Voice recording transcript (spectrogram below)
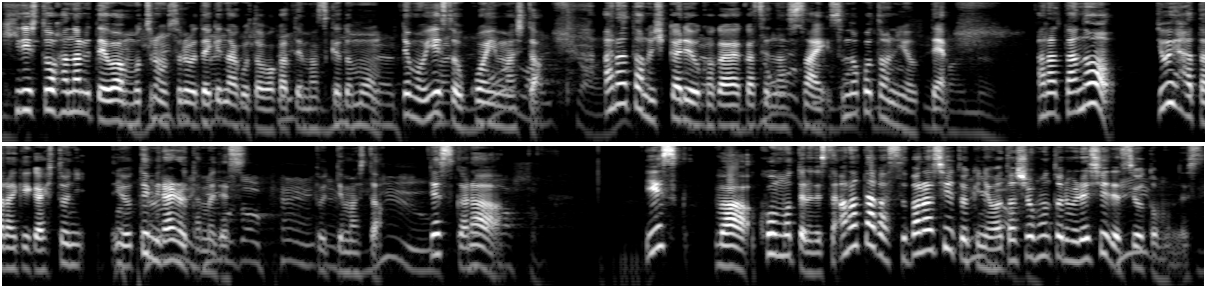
キリストを離れてはもちろんそれはできないことは分かっていますけどもでもイエスをこう言いました。あなたの光を輝かせなさい。そのことによって。あなたの良い働きが人によって見られるためです。と言ってました。ですからイエスはこう思ってるんですね。あなたが素晴らしい時に私は本当に嬉しいですよと思うんです。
